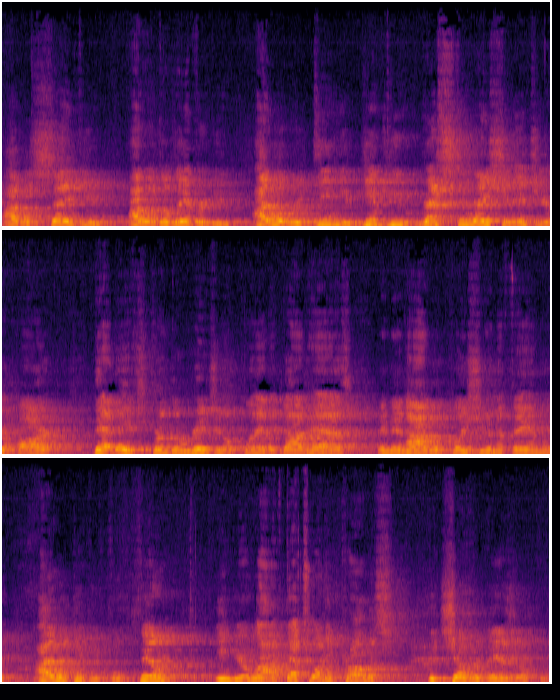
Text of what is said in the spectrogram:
I will save you. I will deliver you. I will redeem you, give you restoration into your heart that is from the original plan that God has. And then I will place you in a family. I will give you fulfillment in your life. That's what he promised the children of Israel.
